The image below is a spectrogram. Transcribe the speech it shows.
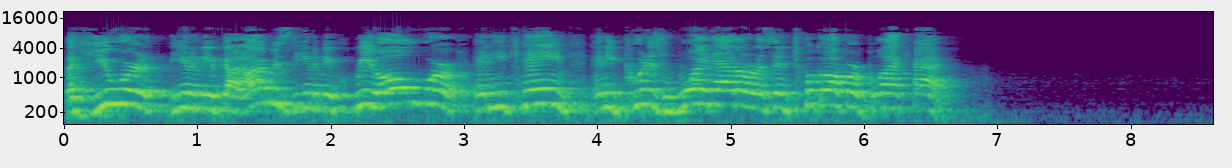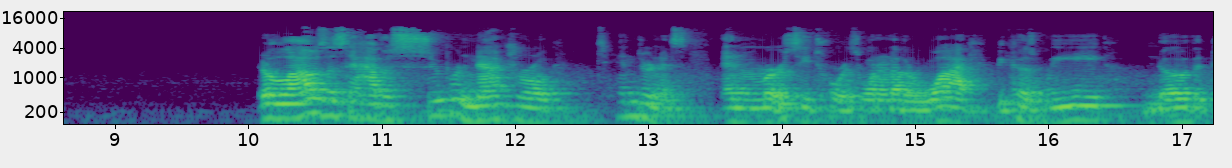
Like you were the enemy of God. I was the enemy. We all were. And he came and he put his white hat on us and took off our black hat. It allows us to have a supernatural tenderness and mercy towards one another. Why? Because we know the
